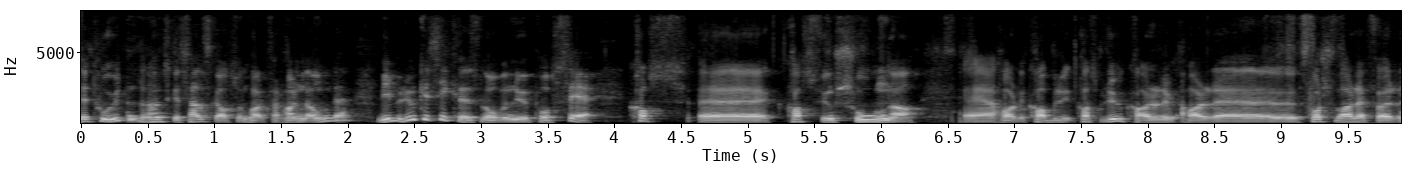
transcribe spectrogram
er to utenlandske selskap som har forhandla om det. Vi bruker sikkerhetsloven nå på å se hvilke eh, funksjoner eh, har, hva bruk har, har eh, Forsvaret for,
